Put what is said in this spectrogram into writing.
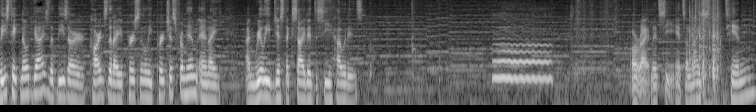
Please take note, guys, that these are cards that I personally purchased from him, and I, I'm really just excited to see how it is. Uh, Alright, let's see. It's a nice tin.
